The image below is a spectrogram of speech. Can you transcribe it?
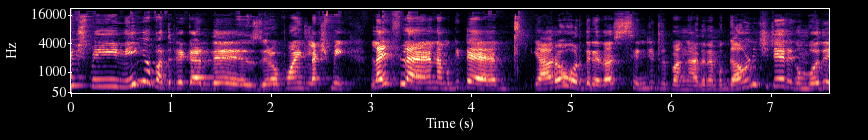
லக்ஷ்மி நீங்கள் பார்த்துட்டு இருக்கிறது ஜீரோ பாயிண்ட் லக்ஷ்மி. லைஃப்பில் நம்மக்கிட்ட யாரோ ஒருத்தர் ஏதாச்சும் செஞ்சிட்ருப்பாங்க அதை நம்ம கவனிச்சுட்டே இருக்கும்போது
